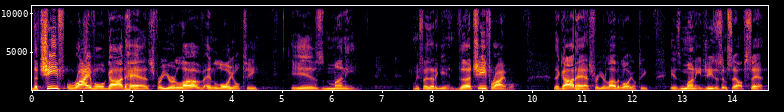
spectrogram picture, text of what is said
The chief rival God has for your love and loyalty is money. Let me say that again. The chief rival that God has for your love and loyalty is money. Jesus himself said,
